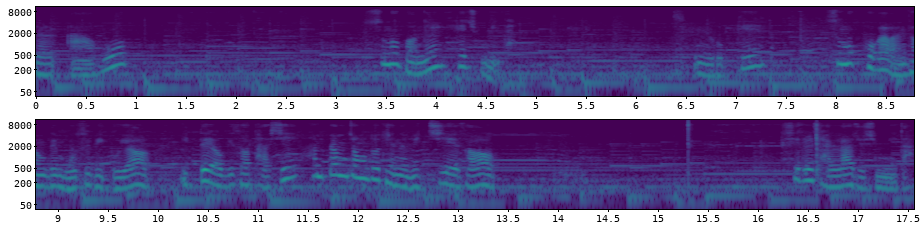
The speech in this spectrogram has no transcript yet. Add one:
열아홉 스무 번을 해줍니다. 이렇게 스무 코가 완성된 모습이고요. 이때 여기서 다시 한 뼘 정도 되는 위치에서 실을 잘라 주십니다.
